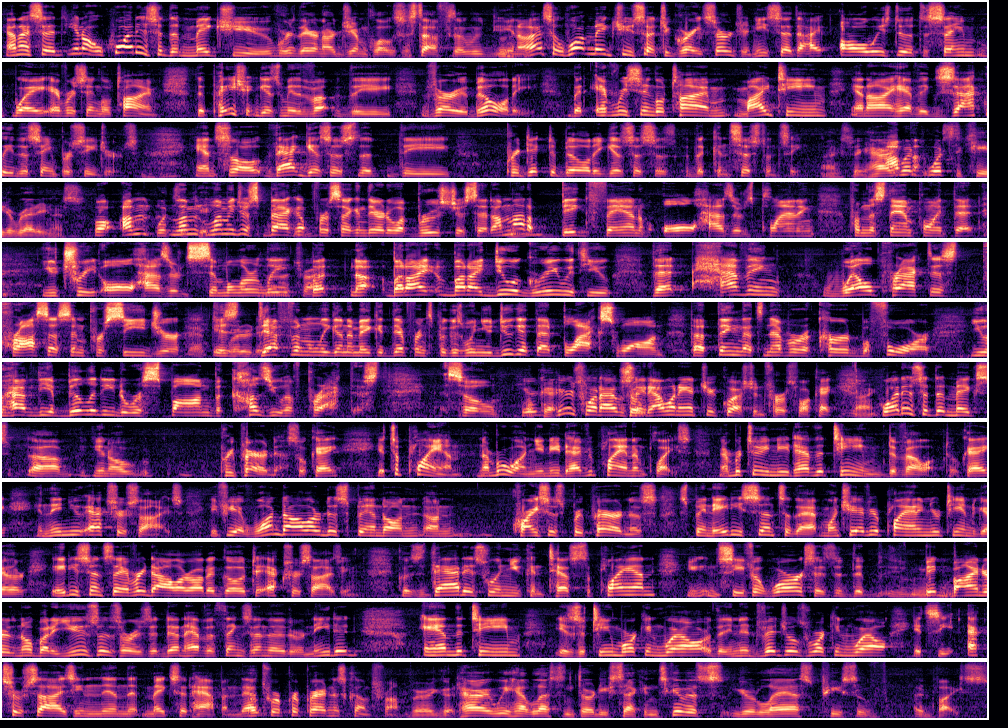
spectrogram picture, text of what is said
And I said, you know, what is it that makes you, we're there in our gym clothes and stuff, so, we, you know, I said, what makes you such a great surgeon? He said, I always do it the same way every single time. The patient gives me the, the variability, but every single time my team and I have exactly the same procedures. And so that gives us the, the predictability, gives us the consistency. I see. Harry, what, what's the key to readiness? Well, I'm, let, me, let me just back up for a second there to what Bruce just said. I'm not a mm-hmm. big fan of all hazards planning from the standpoint that you treat all hazards similarly. No, that's right. But no, but I but I do agree with you that having well-practiced process and procedure That's is what it is. definitely going to make a difference because when you do get that black swan, that thing that's never occurred before, you have the ability to respond because you have practiced. So Here- Okay. Here's what I would So- say. I want to answer your question first of all. Okay. All right. What is it that makes, uh, you know, preparedness? Okay. It's a plan. Number one, you need to have your plan in place. Number two, you need to have the team developed. Okay. And then you exercise. If you have one dollar to spend on, on crisis preparedness, spend 80 cents of that. Once you have your plan and your team together, 80 cents of every dollar ought to go to exercising because that is when you can test the plan. You can see if it works. Is it the big mm-hmm. binder that nobody uses, or is it doesn't have the things in it that are needed? And the team is the team working well, or the individuals working well? It's the exercising then that makes it happen. That's where preparedness comes from. Very good. Harry, we have less than 30 seconds. Give us your last piece of advice.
